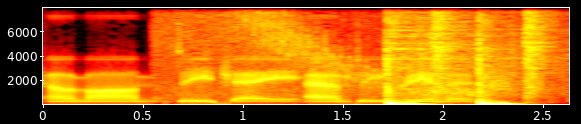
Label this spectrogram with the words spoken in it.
Come on, DJ Andy Remix.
